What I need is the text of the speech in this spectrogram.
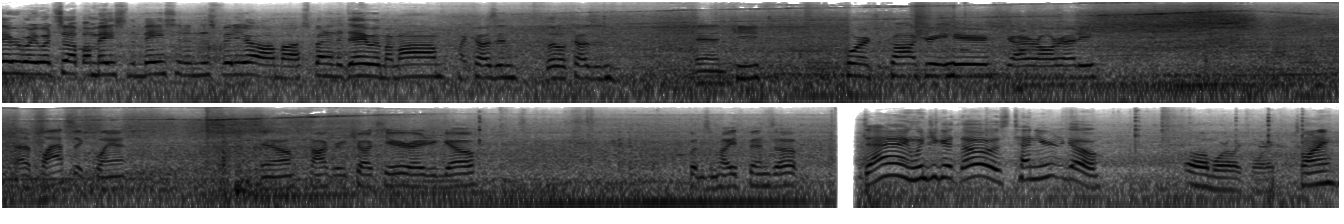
Hey everybody, what's up? I'm Mason the Mason. In this video, I'm uh, spending the day with my mom, my cousin, little cousin, and Keith. Pouring some concrete here. Got her all ready. At a plastic plant. You know, concrete trucks here, ready to go. Putting some height pins up. Dang, when'd you get those? 10 years ago. Oh, more like 20. 20?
